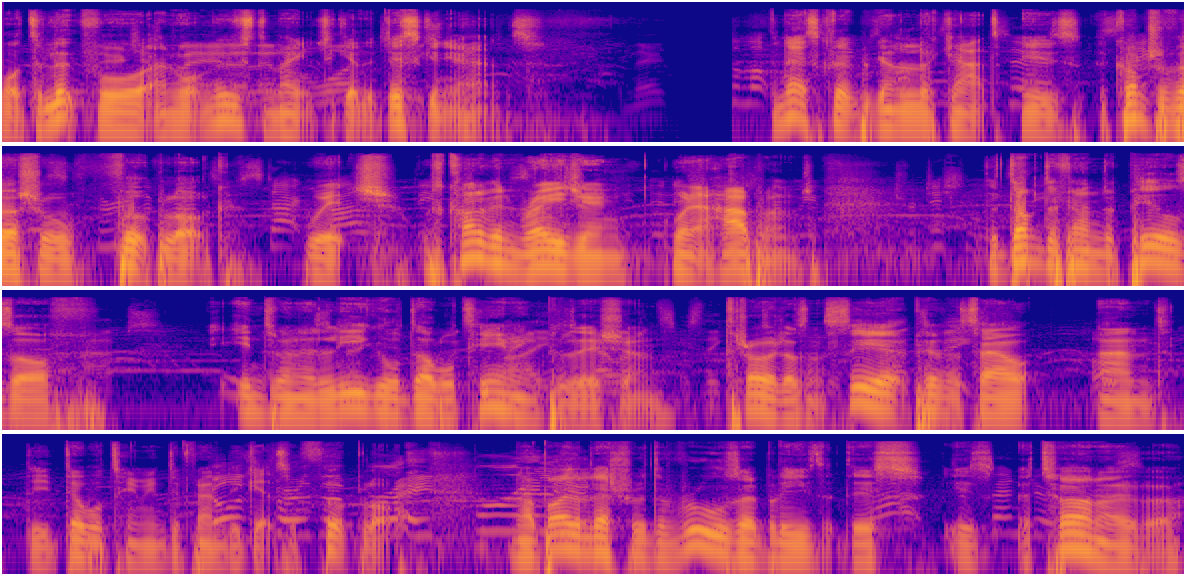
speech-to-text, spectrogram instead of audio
what to look for and what moves to make to get the disc in your hands. The next clip we're going to look at is a controversial foot block, which was kind of enraging when it happened. The dump defender peels off into an illegal double teaming position. The thrower doesn't see it, pivots out, and the double teaming defender gets a foot block. Now, by the letter of the rules, I believe that this is a turnover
